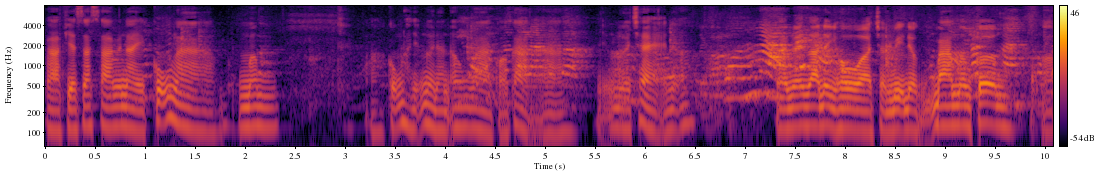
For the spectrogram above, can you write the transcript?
Và phía xa xa bên này cũng là mâm à, cũng là những người đàn ông và có cả à, những đứa trẻ nữa. Ngày hôm nay gia đình hồ à, chuẩn bị được ba mâm cơm. Đó.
